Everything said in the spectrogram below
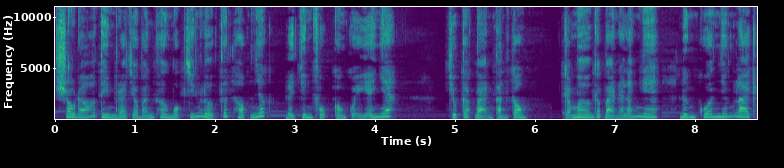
sau đó tìm ra cho bản thân một chiến lược thích hợp nhất để chinh phục con quỷ ấy nhé. Chúc các bạn thành công. Cảm ơn các bạn đã lắng nghe. Đừng quên nhấn like,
